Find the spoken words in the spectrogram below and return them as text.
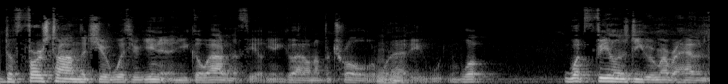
The first time that you're with your unit and you go out in the field, you, know, you go out on a patrol or what mm-hmm. have you, what what feelings do you remember having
